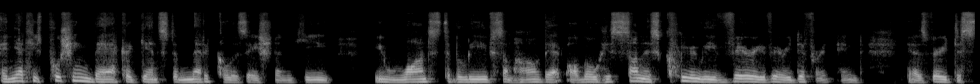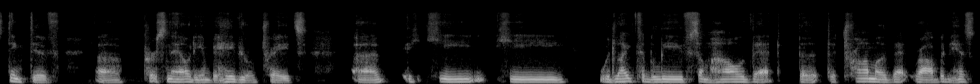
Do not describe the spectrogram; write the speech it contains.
and yet he's pushing back against a medicalization. He he wants to believe somehow that although his son is clearly very, very different and has very distinctive uh, personality and behavioral traits, uh, he he would like to believe somehow that the, the trauma that Robin has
